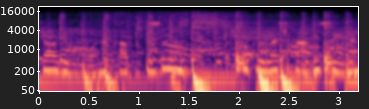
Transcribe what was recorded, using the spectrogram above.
เจ้าอยู่หัวนะครับ ซึ่งก็คือรัชกาลที่4นั่น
